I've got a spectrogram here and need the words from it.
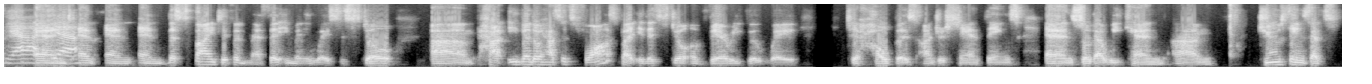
Yeah, and, yeah. and and and the scientific method in many ways is still um, ha- even though it has its flaws, but it is still a very good way to help us understand things, and so that we can um, do things that's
